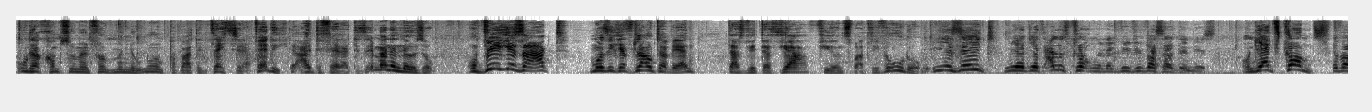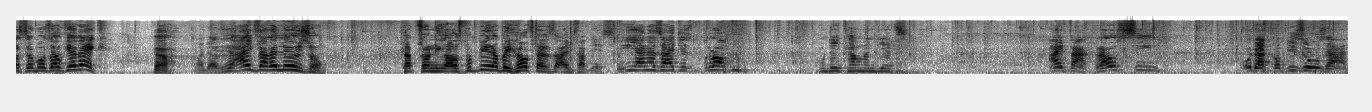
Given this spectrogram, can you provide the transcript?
Und da kommst du mit fünf Minuten und Papa hat den 16er fertig. Der alte Pferd, das ist immer eine Lösung. Und wie gesagt, muss ich jetzt lauter werden. Das wird das Jahr 24 für Udo. Wie ihr seht, mir hat jetzt alles trockengelegt, wie viel Wasser drin ist. Und jetzt kommt's. Das Wasser muss auch hier weg. Ja. Und das ist eine einfache Lösung. Ich hab's noch nicht ausprobiert, aber ich hoffe, dass es einfach ist. Hier an der Seite ist ein Brocken. Und den kann man jetzt einfach rausziehen. Und da kommt die Soße an.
